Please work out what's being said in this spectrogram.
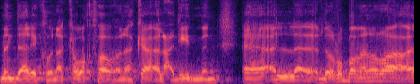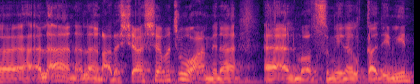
من ذلك هناك وقفة وهناك العديد من ربما نرى الآن الآن على الشاشة مجموعة من المعتصمين القادمين.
